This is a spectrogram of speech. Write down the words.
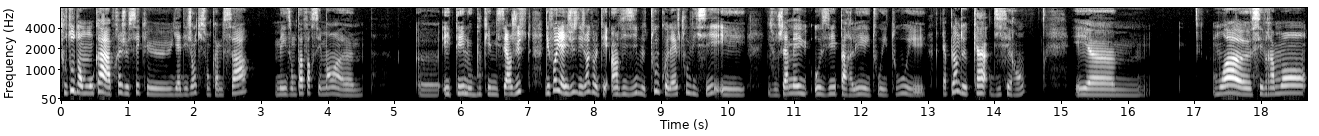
Surtout dans mon cas, après, je sais qu'il y a des gens qui sont comme ça, mais ils n'ont pas forcément euh, euh, été le bouc émissaire. Juste, des fois, il y a juste des gens qui ont été invisibles tout le collège, tout le lycée, et ils n'ont jamais osé parler et tout et tout. Et il y a plein de cas différents. Et moi, c'est vraiment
